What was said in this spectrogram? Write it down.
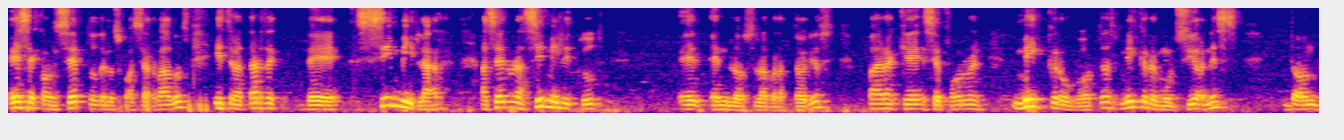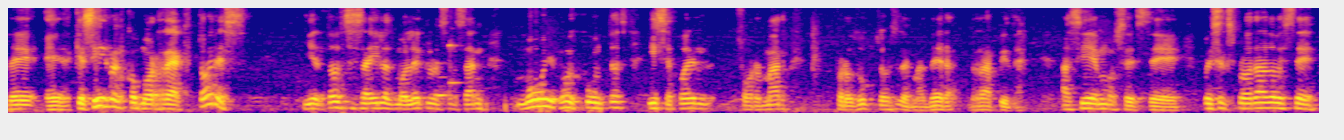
ese concepto de los coacervados y tratar de, similar, hacer una similitud en, los laboratorios para que se formen microgotas, microemulsiones, donde, eh, que sirven como reactores y entonces ahí las moléculas están muy, muy juntas y se pueden formar productos de manera rápida. Así hemos este, pues explorado este,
